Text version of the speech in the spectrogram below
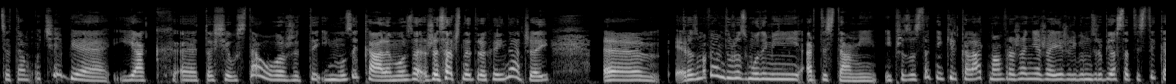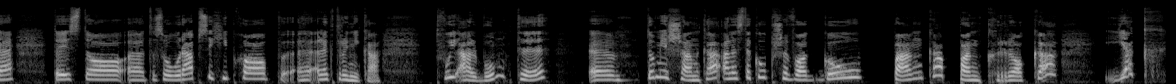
co tam u ciebie, jak e, to się stało, że ty i muzyka, ale może, że zacznę trochę inaczej. Rozmawiam dużo z młodymi artystami i przez ostatnie kilka lat mam wrażenie, że jeżeli bym zrobiła statystykę, to jest to, e, to są rapsy, hip-hop, e, elektronika. Twój album, ty, to mieszanka, ale z taką przewagą punka, punk rocka. Jak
